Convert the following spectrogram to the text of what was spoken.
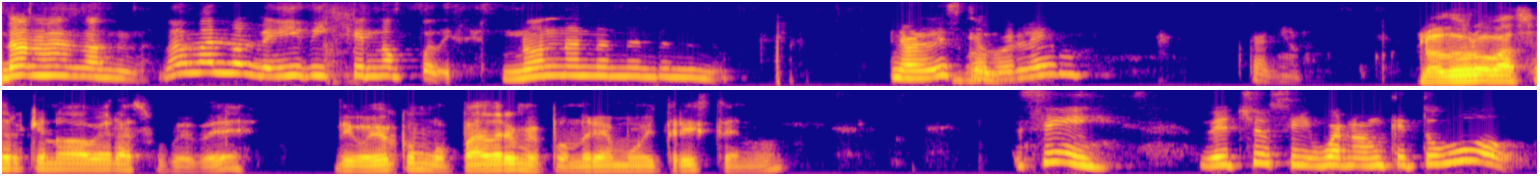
No, no, no, no, no. Nada más lo leí y dije, no puede ser. No, no, no, no, no, no. no. La verdad es que No. duele cañón. Lo duro va a ser que no va a ver a su bebé. Digo, yo como padre me pondría muy triste, ¿no? Sí, de hecho sí. Bueno, aunque tuvo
